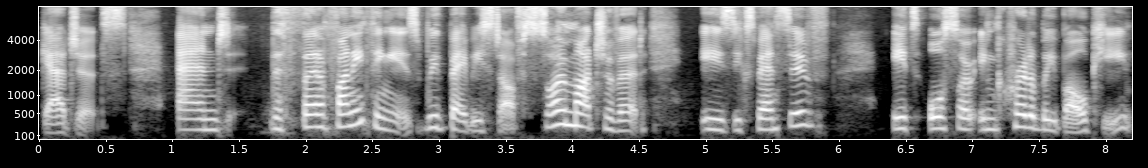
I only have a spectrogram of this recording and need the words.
gadgets. And the th- funny thing is, with baby stuff, so much of it is expensive. It's also incredibly bulky.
